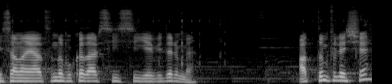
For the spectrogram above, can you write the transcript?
İnsan hayatında bu kadar CC yiyebilir mi? Attım flash'ı.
